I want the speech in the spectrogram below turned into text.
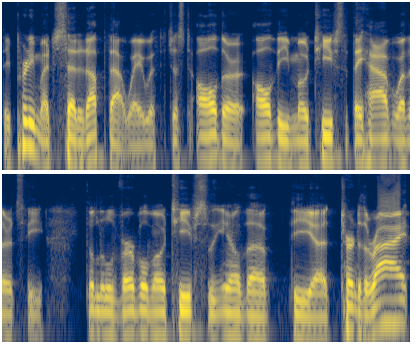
they pretty much set it up that way with just all the all the motifs that they have whether it's the the little verbal motifs you know the the uh, turn to the right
